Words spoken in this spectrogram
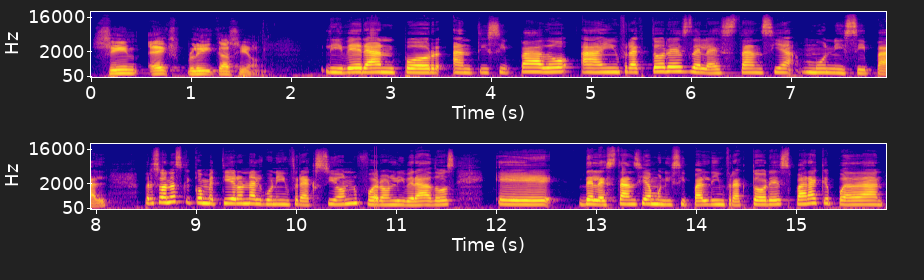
sin explicación. Liberan por anticipado a infractores de la estancia municipal. Personas que cometieron alguna infracción fueron liberados. Eh, de la estancia municipal de infractores para que puedan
